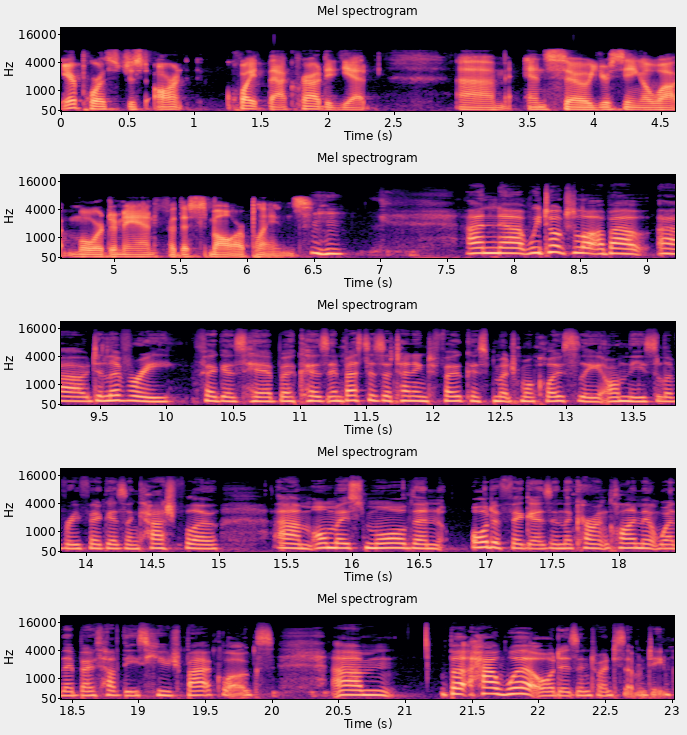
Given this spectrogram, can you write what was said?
airports just aren't quite that crowded yet. Um, and so you're seeing a lot more demand for the smaller planes. Mm-hmm. And uh, we talked a lot about uh, delivery figures here because investors are tending to focus much more closely on these delivery figures and cash flow, um, almost more than order figures in the current climate where they both have these huge backlogs. Um, but how were orders in 2017?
